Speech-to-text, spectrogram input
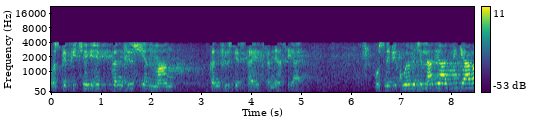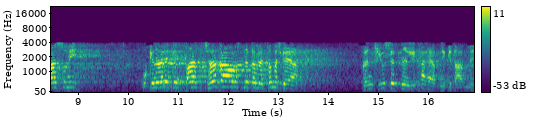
उसके पीछे एक कन्फ्यूशियन मांग कन्फ्यूशियस का एक सन्यासी आया। उसने भी कुएँ में चिल्ला दिया आदमी की आवाज़ सुनी। वो किनारे के पास झांका और उसने कहा, मैं समझ गया। कंफ्यूशियस ने लिखा है अपनी किताब में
